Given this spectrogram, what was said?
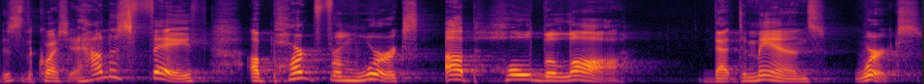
this is the question, how does faith, apart from works, uphold the law? That demands works.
